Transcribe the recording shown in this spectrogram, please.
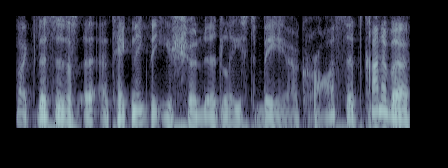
like this is a, a technique that you should at least be across. It's kind of a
